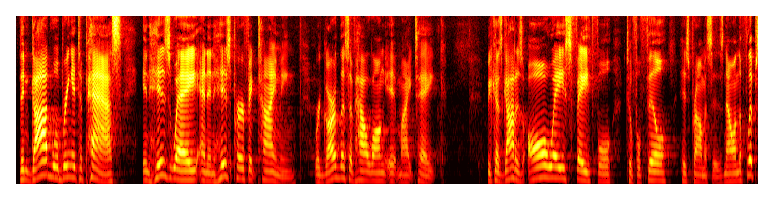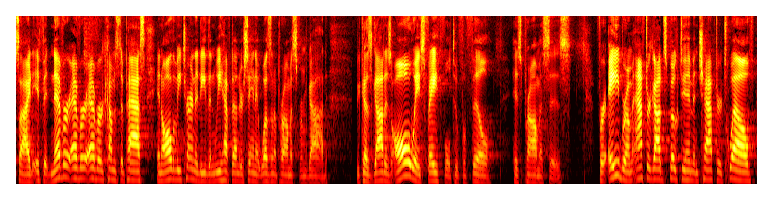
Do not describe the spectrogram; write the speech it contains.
then God will bring it to pass in His way and in His perfect timing, regardless of how long it might take. Because God is always faithful to fulfill His promises. Now, on the flip side, if it never, ever, ever comes to pass in all of eternity, then we have to understand it wasn't a promise from God. Because God is always faithful to fulfill His promises. For Abram, after God spoke to him in chapter 12,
